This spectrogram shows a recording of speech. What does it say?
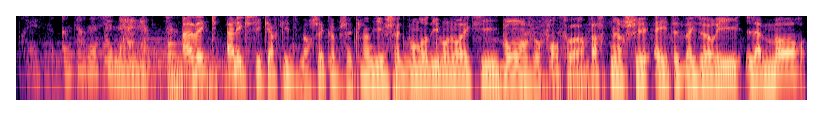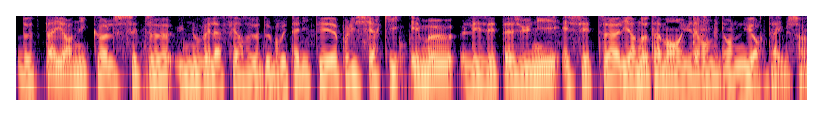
Presse internationale. Avec Alexis Karklins-Marchais, comme chaque lundi et chaque vendredi. Bonjour Alexis. Bonjour François. Partenaire chez Hate Advisory. La mort de Tyre Nichols, c'est euh, une nouvelle affaire de, de, brutalité policière qui émeut les États-Unis et c'est à lire notamment, évidemment, mais dans le New York Times.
